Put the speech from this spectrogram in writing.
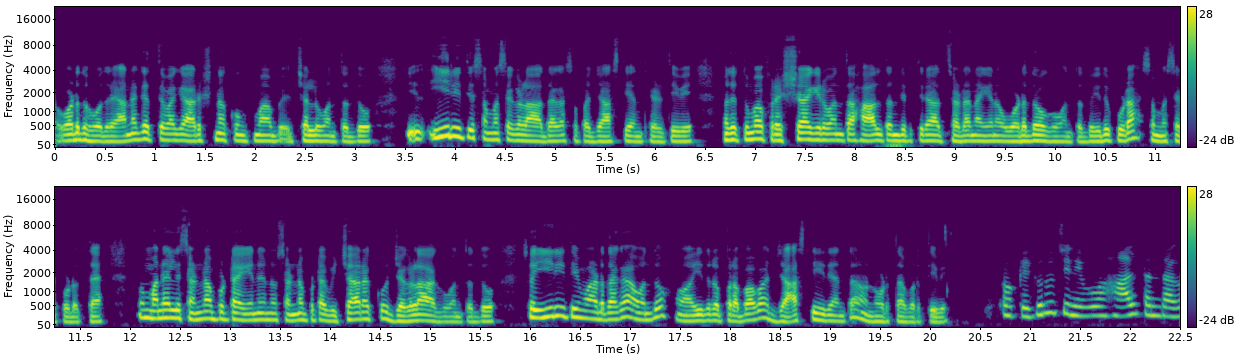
ಒಡೆದು ಹೋದರೆ, ಅನಗತ್ಯವಾಗಿ ಅರಿಶಿನ, ಕುಂಕುಮ ಚೆಲ್ಲುವಂಥದ್ದು, ಈ- ರೀತಿ ಸಮಸ್ಯೆಗಳಾದಾಗ ಸ್ವಲ್ಪ ಜಾಸ್ತಿ ಅಂತ ಹೇಳ್ತೀವಿ. ಮತ್ತೆ ತುಂಬಾ ಫ್ರೆಶ್ ಆಗಿರುವಂತ ಹಾಲು ತಂದಿರ್ತೀರ, ಅದು ಸಡನ್ ಆಗಿ ಏನೋ ಒಡೆದೋಗುವಂಥದ್ದು ಇದು ಕೂಡ ಸಮಸ್ಯೆ ಕೊಡುತ್ತೆ. ಮನೆಯಲ್ಲಿ ಸಣ್ಣ ಪುಟ್ಟ ಏನೇನೋ ಸಣ್ಣ ಪುಟ್ಟ ವಿಚಾರಕ್ಕೂ ಜಗಳ ಆಗುವಂಥದ್ದು. ಸೊ ಈ ರೀತಿ ಮಾಡಿದಾಗ ಒಂದು ಇದರ ಪ್ರಭಾವ ಜಾಸ್ತಿ ಇದೆ ಅಂತ ನಾವು ನೋಡ್ತಾ ಬರ್ತೀವಿ. ಓಕೆ ಗುರುಜಿ ನೀವು ಹಾಲ್ ತಂದಾಗ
